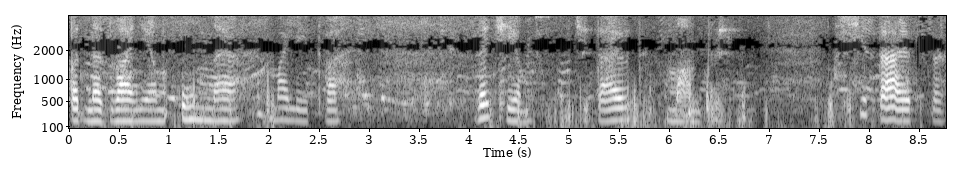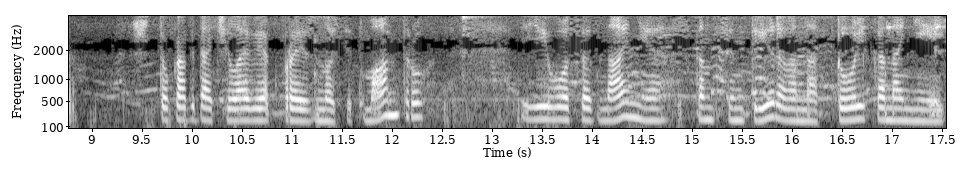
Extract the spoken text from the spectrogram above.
под названием «Умная молитва». Зачем читают мантры? Считается, что когда человек произносит мантру, его сознание сконцентрировано только на ней.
